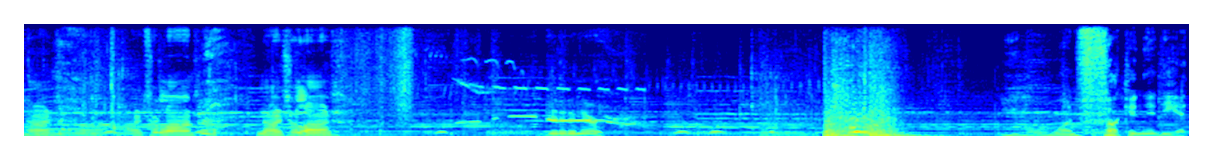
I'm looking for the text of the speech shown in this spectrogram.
Nonchalant, nonchalant, nonchalant. Get it in there. You're one fucking idiot.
